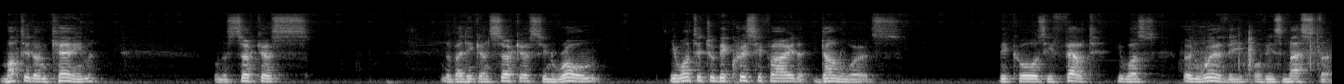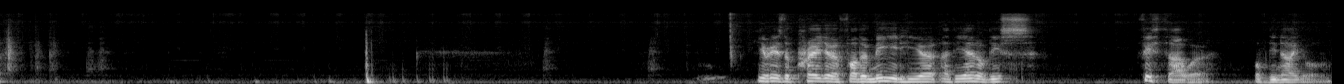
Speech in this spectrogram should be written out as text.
martyrdom came on the circus, the Vatican circus in Rome, he wanted to be crucified downwards because he felt he was unworthy of his master. Here is the prayer for the Mead here at the end of this fifth hour of denial.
